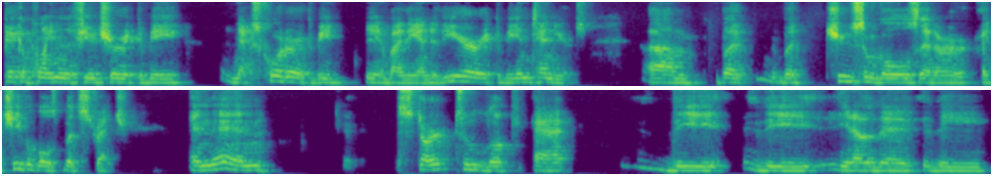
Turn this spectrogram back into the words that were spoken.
pick a point in the future. It could be next quarter. It could be you know by the end of the year. It could be in ten years. Um, but but choose some goals that are achievable but stretch, and then start to look at the the you know the the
